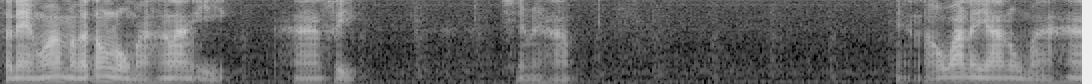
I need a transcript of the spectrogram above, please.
แสดงว่ามันก็ต้องลงมาข้างล่างอีกห้าสิบใช่ไหมครับเนี่ยแล้วก็วัดระยะลงมาห้า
